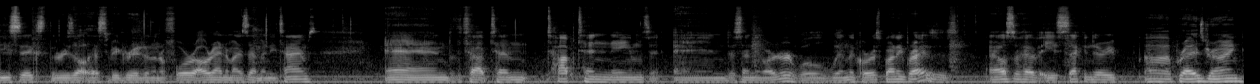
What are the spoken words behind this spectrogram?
d6. The result has to be greater than a 4. I'll randomize that many times. And the top 10 top 10 names in descending order will win the corresponding prizes. I also have a secondary uh, prize drawing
